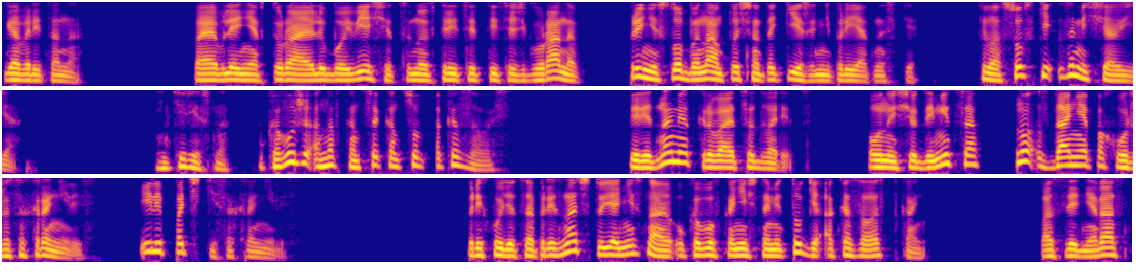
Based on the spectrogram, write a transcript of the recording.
— говорит она. Появление в Турае любой вещи ценой в 30 тысяч гуранов принесло бы нам точно такие же неприятности. Философски замечаю я. Интересно, у кого же она в конце концов оказалась? Перед нами открывается дворец. Он еще дымится, но здания, похоже, сохранились. Или почти сохранились. Приходится признать, что я не знаю, у кого в конечном итоге оказалась ткань. Последний раз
